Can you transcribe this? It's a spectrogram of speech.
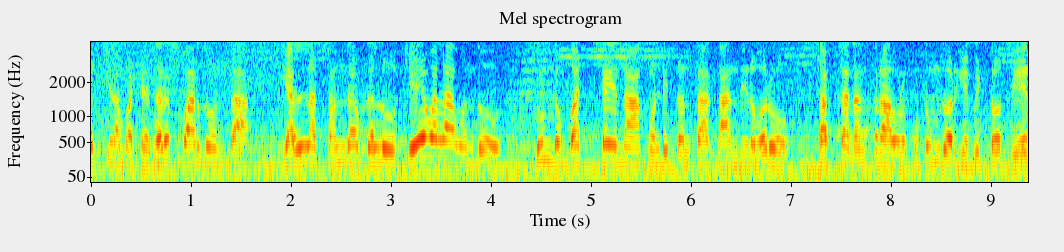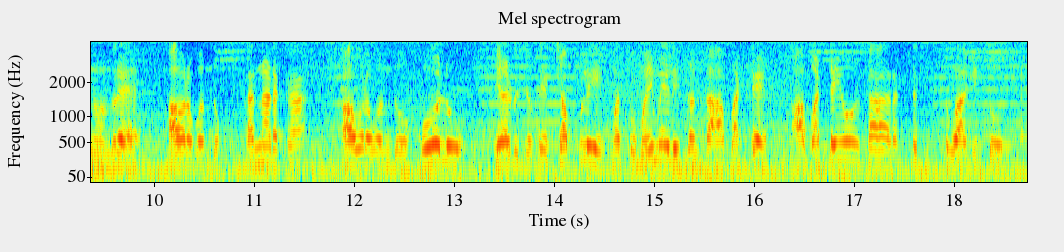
ಹೆಚ್ಚಿನ ಬಟ್ಟೆ ಧರಿಸಬಾರ್ದು ಅಂತ ಎಲ್ಲ ಸಂದರ್ಭದಲ್ಲೂ ಕೇವಲ ಒಂದು ತುಂಡು ಬಟ್ಟೆಯನ್ನು ಹಾಕೊಂಡಿದ್ದಂಥ ಗಾಂಧಿರವರು, ಸತ್ತ ನಂತರ ಅವರ ಕುಟುಂಬದವರಿಗೆ ಬಿಟ್ಟೋದ್ದು ಏನು ಅಂದರೆ, ಅವರ ಒಂದು ಕನ್ನಡಕ, ಅವರ ಒಂದು ಕೋಲು, ಎರಡು ಜೊತೆ ಚಪ್ಪಲಿ ಮತ್ತು ಮೈಮೇಲಿದ್ದಂತಹ ಬಟ್ಟೆ, ಆ ಬಟ್ಟೆಯೂ ಸಹ ರಕ್ತಸಿಕ್ತವಾಗಿತ್ತು.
